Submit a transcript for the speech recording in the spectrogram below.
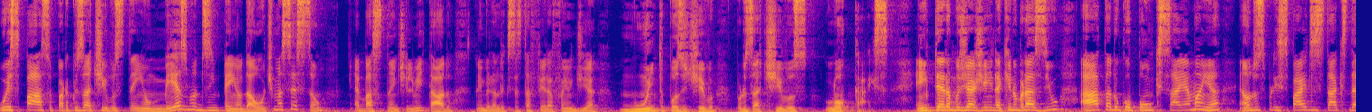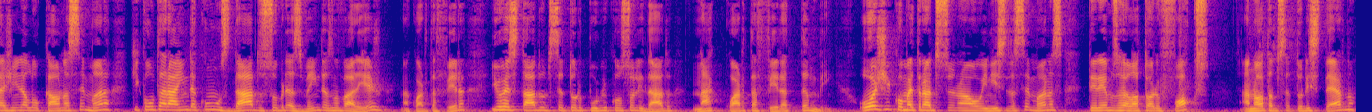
o espaço para que os ativos tenham o mesmo desempenho da última sessão é bastante limitado. Lembrando que sexta-feira foi um dia muito positivo para os ativos locais. Em termos de agenda aqui no Brasil, a ata do cupom que sai amanhã é um dos principais destaques da agenda local na semana, que contará ainda com os dados sobre as vendas no varejo, na quarta-feira, e o resultado do setor público consolidado na quarta-feira também. Hoje, como é tradicional ao início das semanas, teremos o relatório Focus, a nota do setor externo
